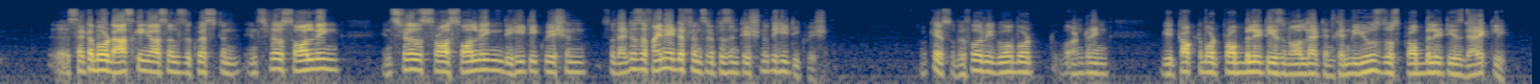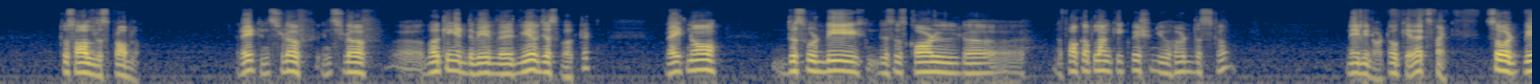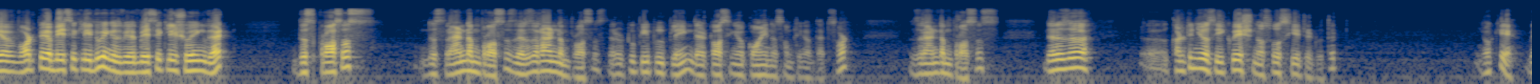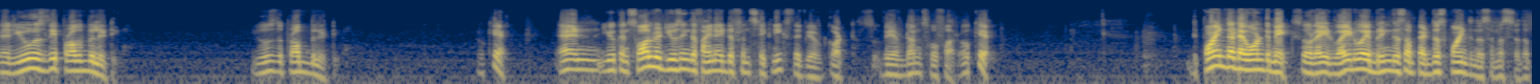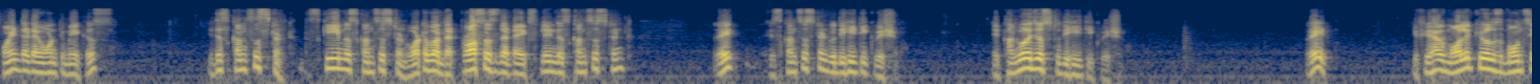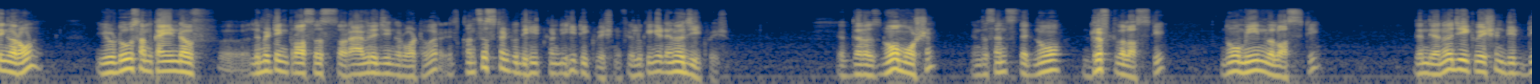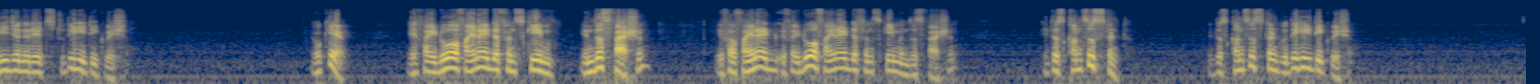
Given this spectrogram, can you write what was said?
uh, set about asking ourselves the question instead of solving instead of solving the heat equation so that is the finite difference representation of the heat equation. Okay so before we go about wondering we talked about probabilities and all that and can we use those probabilities directly to solve this problem? Right? Instead of instead of uh, working at the way where we have just worked it. Right now this would be this is called uh, the Fokker-Planck equation. You heard this term? Maybe not. Okay that is fine. So we are what we are basically doing is we are basically showing that this process this random process there is a random process. There are two people playing they are tossing a coin or something of that sort. This random process. There is a uh, continuous equation associated with it. Okay where u is the probability. use the probability. Okay and you can solve it using the finite difference techniques that we have got so we have done so far. Okay. The point that I want to make so right why do I bring this up at this point in the semester? The point that I want to make is it is consistent the scheme is consistent whatever that process that I explained is consistent right is consistent with the heat equation it converges to the heat equation right. If you have molecules bouncing around you do some kind of uh, limiting process or averaging or whatever it is consistent with the heat, heat equation if you are looking at energy equation. If there is no motion in the sense that no drift velocity, no mean velocity then the energy equation degenerates to the heat equation okay. If I do a finite difference scheme in this fashion if a finite if I do a finite difference scheme in this fashion it is consistent it is consistent with the heat equation.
